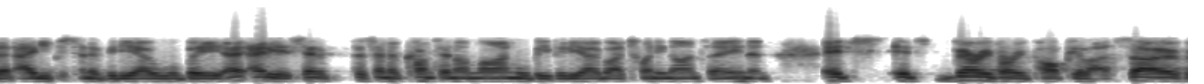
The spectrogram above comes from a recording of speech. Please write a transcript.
that 80% of video will be 80% of content online will be video by 2019 and it's it's very very popular so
